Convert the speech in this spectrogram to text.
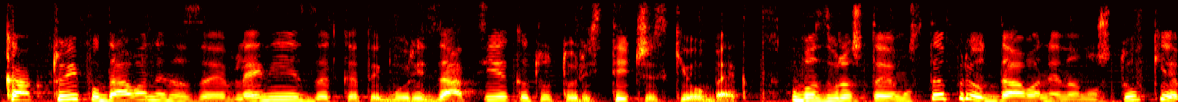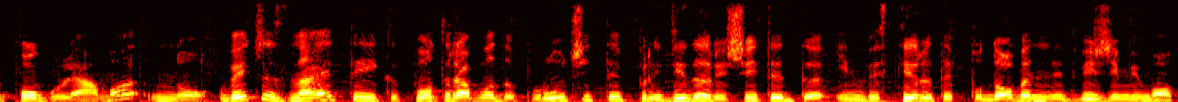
както и подаване на заявление за категоризация като туристически обект. Възвръщаемостта при отдаване на нощувки е по-голяма, но вече знаете и какво трябва да проучите преди да решите да инвестирате в подобен недвижим имот.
